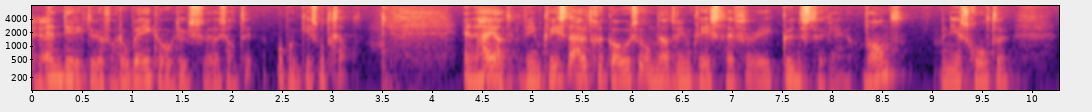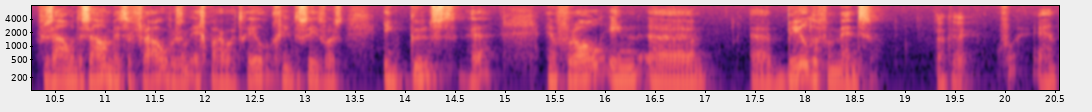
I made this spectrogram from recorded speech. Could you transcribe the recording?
Ja. En directeur van Robeco, dus zat op een kist met geld. En hij had Wim Quist uitgekozen, omdat Wim Quist heeft eh, kunst te brengen. Want meneer Scholte verzamelde samen met zijn vrouw, was een echtpaar wat heel geïnteresseerd was in kunst. Hè? En vooral in eh, eh, beelden van mensen. Oké. En,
